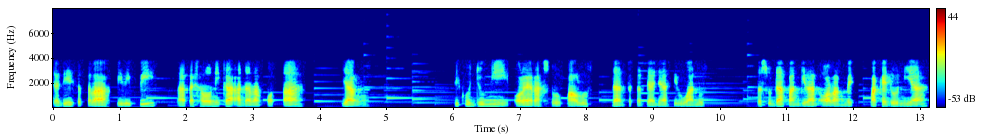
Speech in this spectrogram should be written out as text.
Jadi setelah Filipi, nah Tesalonika adalah kota yang dikunjungi oleh Rasul Paulus dan pekerjanya Silwanus sesudah panggilan orang Makedonia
